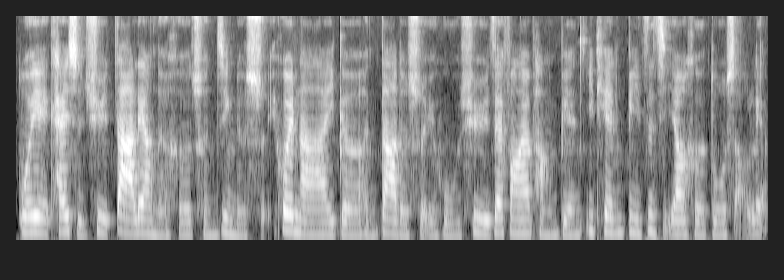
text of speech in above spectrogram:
我也开始去大量的喝纯净的水，会拿一个很大的水壶去再放在旁边，一天逼自己要喝多少量。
